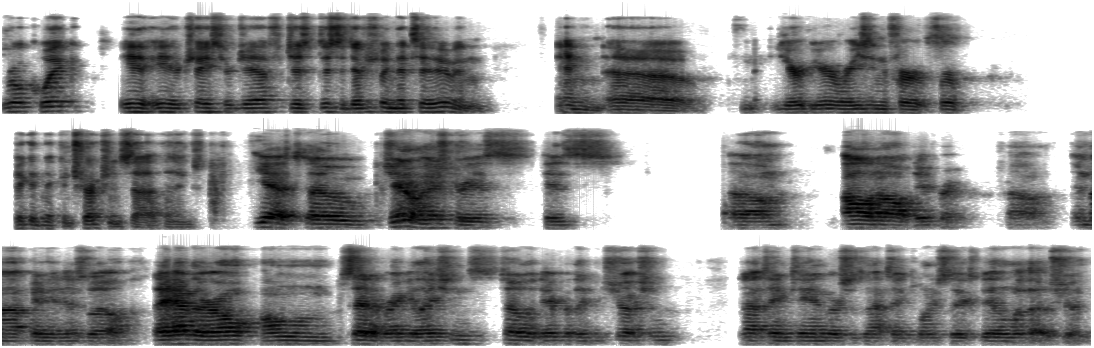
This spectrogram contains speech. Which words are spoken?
real quick? Either either chase or jeff just just the difference between the two and and uh your your reason for for picking the construction side of things. Yeah so general industry is is um all in all different um, in my opinion as well. They have their own, own set of regulations, totally different than construction. nineteen ten versus nineteen twenty-six, dealing with OSHA.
